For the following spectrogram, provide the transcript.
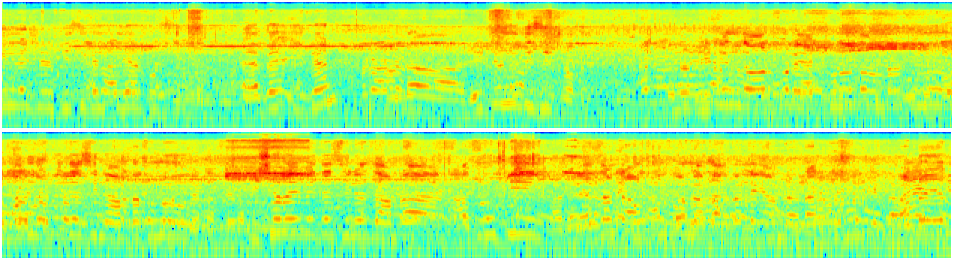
মিলে সেটা ফিজিক্যাল ক্লিয়ার করছি। ইভেন আমরা রিটার্নও দিছি সবাই। কিন্তু রিটার্ন দেওয়ার পরে এখনও তো আমরা কোনো পেতেছি না আমরা কোনো ইশারাই পেতেছি না যে আমরা আদৌ কি রেজাল্ট আউট করব না বাইবার লেগে আমরা আমরা এত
